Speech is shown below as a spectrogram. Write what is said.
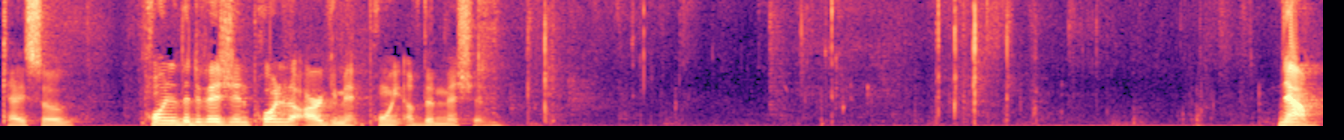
Okay, so point of the division, point of the argument, point of the mission. Now,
